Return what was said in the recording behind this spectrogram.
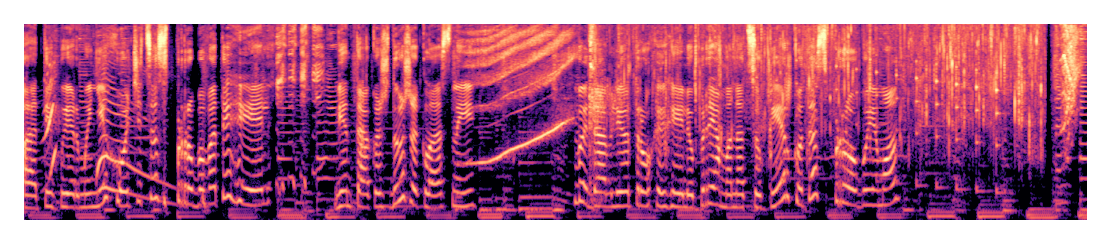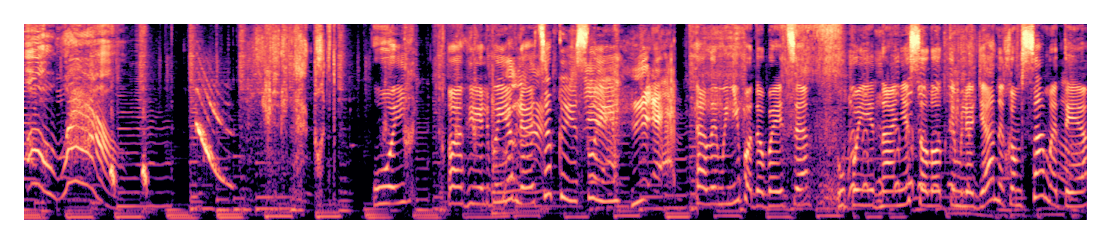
А тепер мені хочеться спробувати гель. Він також дуже класний. Видавлюю трохи гелю прямо на цукерку та спробуємо. Ой, а гель виявляється кислий. Але мені подобається. У поєднанні з солодким льодяником саме те.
